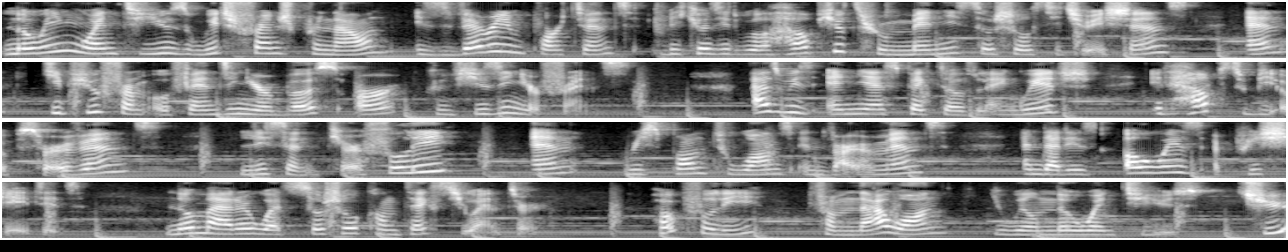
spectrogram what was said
Knowing when to use which French pronoun is very important because it will help you through many social situations and keep you from offending your boss or confusing your friends. As with any aspect of language, it helps to be observant, listen carefully, and respond to one's environment, and that is always appreciated, no matter what social context you enter. Hopefully, from now on, you will know when to use tu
